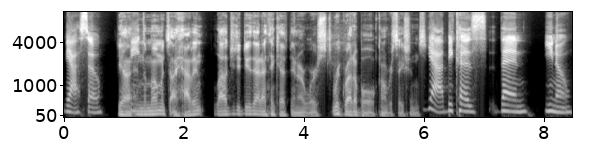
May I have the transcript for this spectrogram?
yeah. So Yeah. And the moments I haven't allowed you to do that, I think have been our worst regrettable conversations. yeah, because then you know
